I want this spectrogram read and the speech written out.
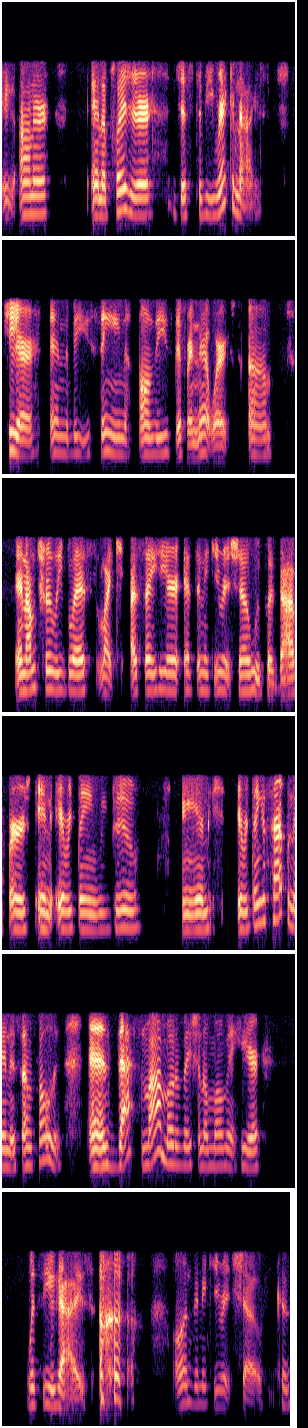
an honor and a pleasure just to be recognized here and to be seen on these different networks. Um, and I'm truly blessed. Like I say here at the Nikki Rich Show, we put God first in everything we do, and everything is happening. It's unfolding, and that's my motivational moment here with you guys on the Nikki Rich Show. Because,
